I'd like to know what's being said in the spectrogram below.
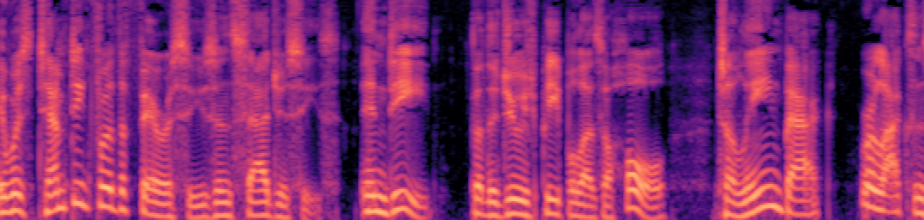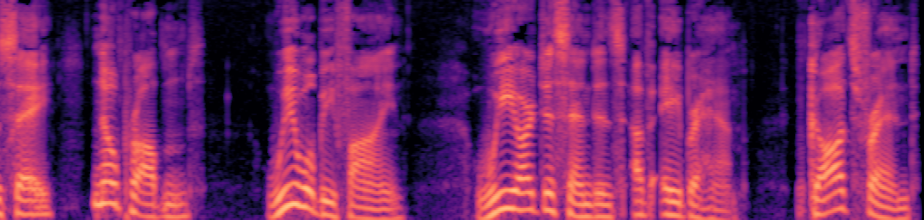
It was tempting for the Pharisees and Sadducees, indeed, for the Jewish people as a whole, to lean back, relax, and say, No problems. We will be fine. We are descendants of Abraham, God's friend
